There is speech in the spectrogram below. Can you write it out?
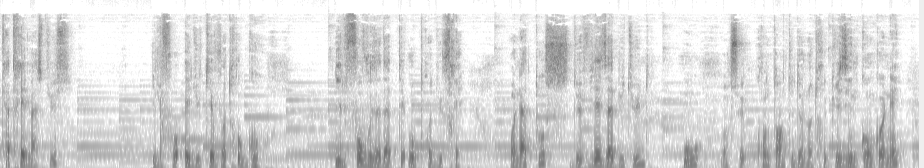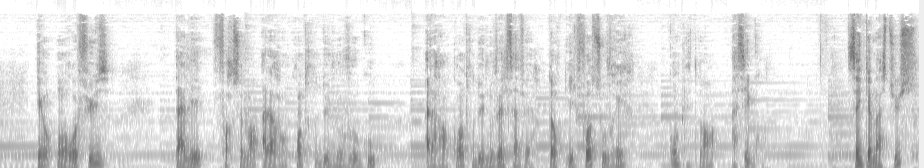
Quatrième astuce, il faut éduquer votre goût. Il faut vous adapter aux produits frais. On a tous de vieilles habitudes où on se contente de notre cuisine qu'on connaît et on refuse d'aller forcément à la rencontre de nouveaux goûts, à la rencontre de nouvelles saveurs. Donc il faut s'ouvrir complètement à ces goûts. Cinquième astuce,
